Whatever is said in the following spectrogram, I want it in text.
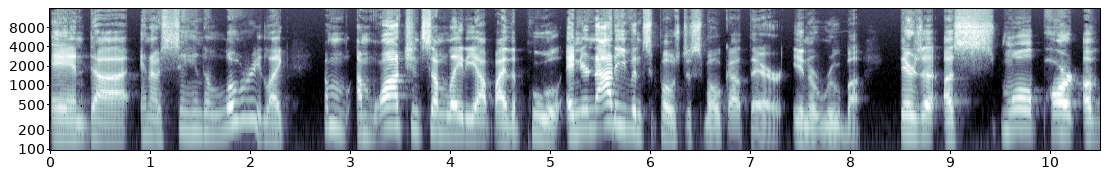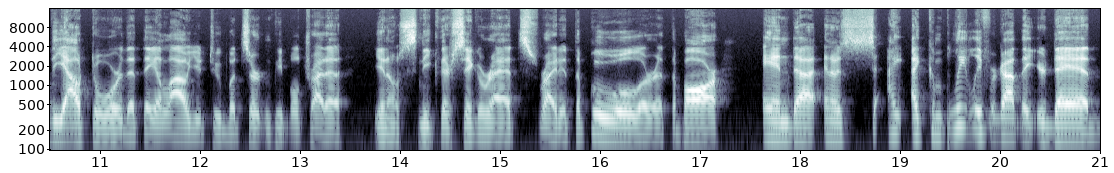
And uh and I was saying to Lori, like, I'm I'm watching some lady out by the pool, and you're not even supposed to smoke out there in Aruba there's a, a small part of the outdoor that they allow you to, but certain people try to, you know, sneak their cigarettes right at the pool or at the bar. And uh, and I was I, I completely forgot that your dad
